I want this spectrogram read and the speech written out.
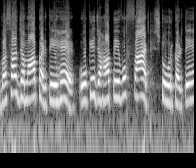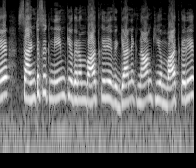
वसा जमा करते हैं। ओके, जहाँ पे वो फैट स्टोर करते हैं। साइंटिफिक नेम की अगर हम बात करें, वैज्ञानिक नाम की हम बात करें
